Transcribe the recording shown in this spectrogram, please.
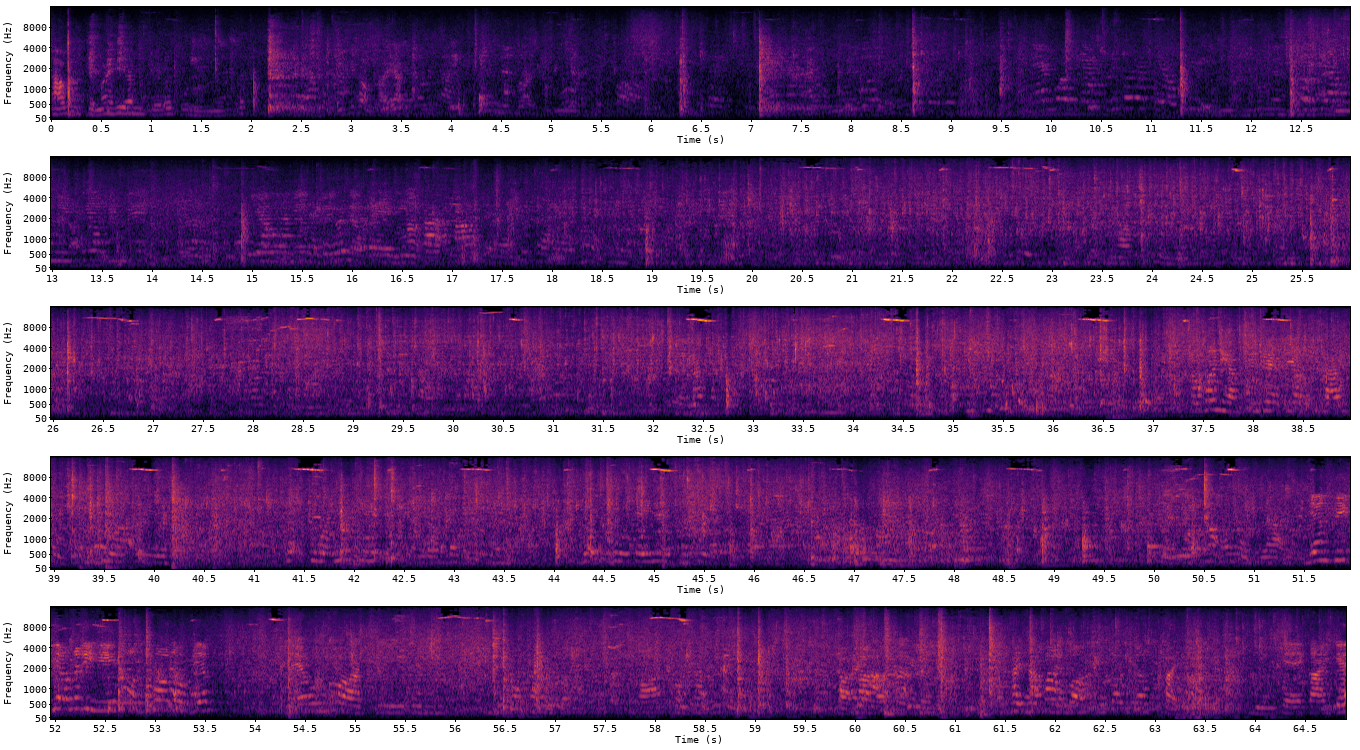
sống thì mới hiếm chứ ยังพริกเยอะนะดีนี้ของพ่อเราเยอะแล้วก็ทีเป็นเดี๋ยวใครก็ขอขอที่เป็นขอใครก่อด้องไกกายแก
